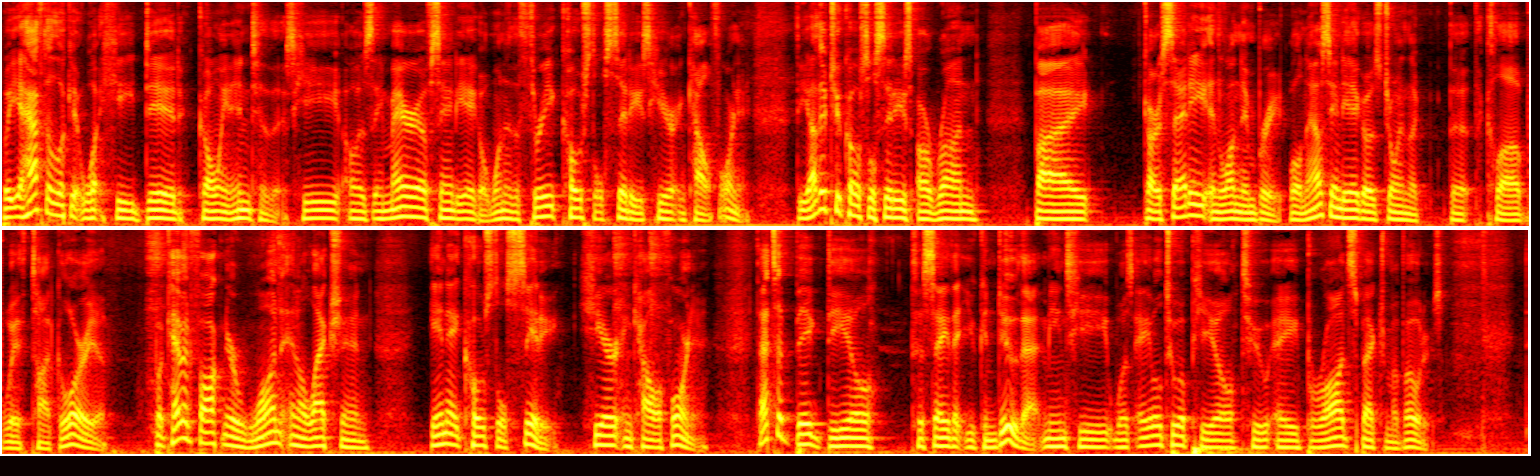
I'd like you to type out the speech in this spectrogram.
But you have to look at what he did going into this. He was the mayor of San Diego, one of the three coastal cities here in California. The other two coastal cities are run by Garcetti and London Breed. Well, now San Diego's joined the, the, the club with Todd Gloria. But Kevin Faulconer won an election in a coastal city here in California. That's a big deal to say that you can do that. Means he was able to appeal to a broad spectrum of voters.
